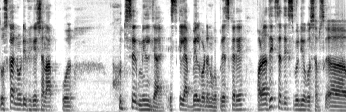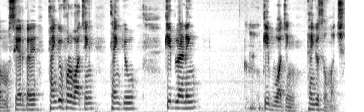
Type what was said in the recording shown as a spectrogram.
तो उसका नोटिफिकेशन आपको खुद से मिल जाए, इसके लिए आप बेल बटन को प्रेस करें और अधिक से अधिक वीडियो को शेयर करें। Thank you for watching thank you keep learning keep watching thank you so much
